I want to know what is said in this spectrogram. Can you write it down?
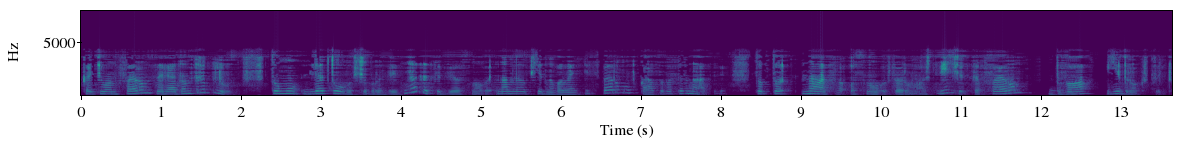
катіон ферум з зарядом 3 Тому для того, щоб розрізняти ці дві основи, нам необхідно валентність феруму вказувати в назві. Тобто назва основи феруму H2 це ферум 2 гідроксид.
